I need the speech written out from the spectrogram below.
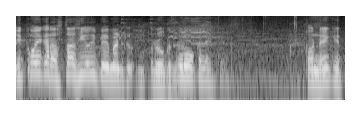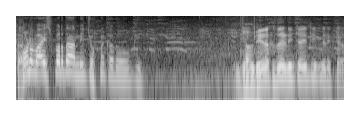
ਇੱਕੋ ਇੱਕ ਰਸਤਾ ਸੀ ਉਹਦੀ ਪੇਮੈਂਟ ਰੋਕ ਦੇ ਰੋਕ ਲੈਂਦੇ। ਉਹ ਨਹੀਂ ਕੀਤਾ। ਹੁਣ ਵਾਈਸ ਪ੍ਰਧਾਨ ਦੀ ਚੋਣ ਕਦੋਂ ਹੋਊਗੀ? ਜਲਦੀ ਰੱਖ ਦੇਣੀ ਚਾਹੀਦੀ ਮੇਰੇ ਖਿਆਲ।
